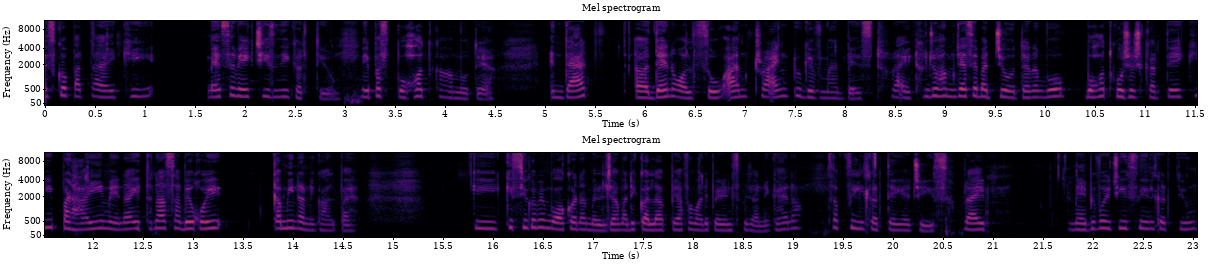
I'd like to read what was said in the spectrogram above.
इसको पता है कि मैं सिर्फ़ एक चीज़ नहीं करती हूँ। मेरे पास बहुत काम होते हैं। And that then also I am trying to give my best right जो हम जैसे बच्चे होते हैं ना, वो बहुत कोशिश करते हैं कि पढ़ाई में ना इतना समय कोई कमी ना निकाल पाए। कि किसी को भी मौका ना मिल जाए, हमारी कला पे या फिर हमारे पेरेंट्स पे जाने का, है ना? सब फील करते हैं ये चीज़ राइट मैं भी वही चीज़ फील करती हूँ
